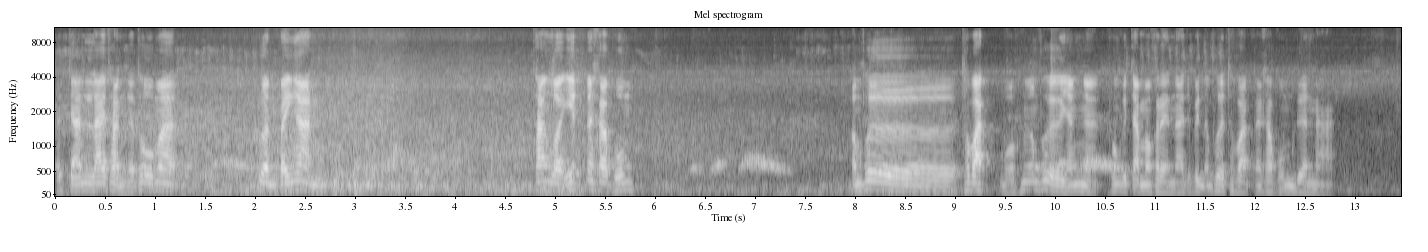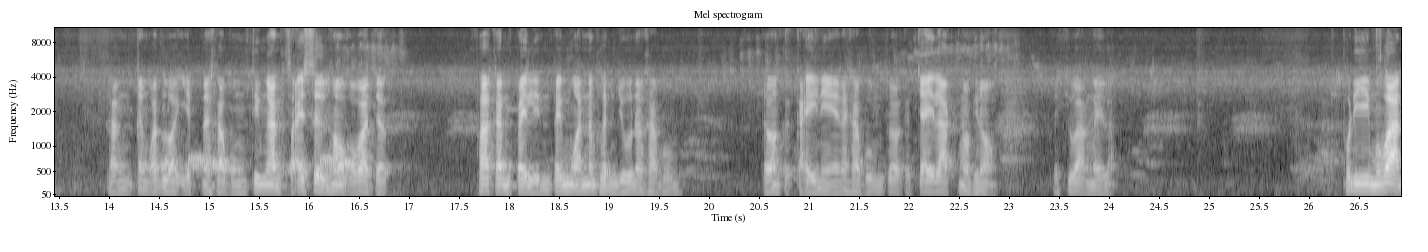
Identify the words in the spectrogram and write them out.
อาจารย์หลายท่านก็โทรมาเพื่อนไปงาน ทางร้อยเอ็ดนะครับ ผมอำเภอทวัดบอกเพื่ออำเภอยังอะผมก็จำมาคะแนนนาจะเป็นอำเภอทวัดนะครับ ผมเดือนหนาทางจังหวัดร้อยเอ็ดนะครับ ผมทีมงานสายเสื่องเฮาก็ว่าจะพากันไปหลินไปมวนน้ำเพลินอยู่นะครับ ผม แต่ว่าก็ไกลแน่นะครับ ผมต่ว่าก็ใจรักเนาะพี่น้องจะคิดวางไงล่ะ พอดีเมื่อวาน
